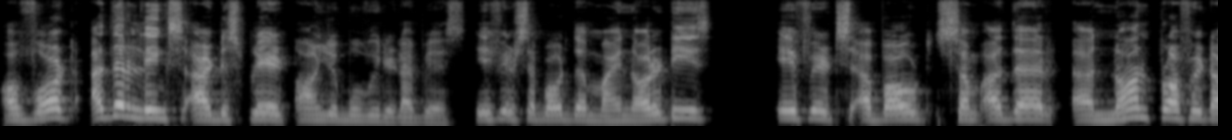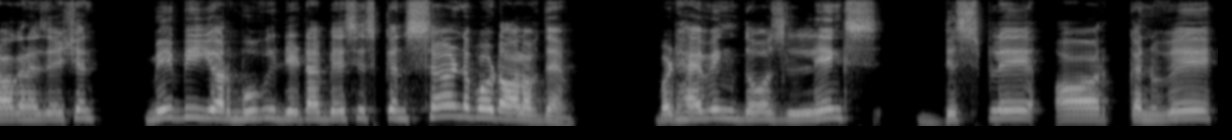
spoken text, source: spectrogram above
or what other links are displayed on your movie database. If it's about the minorities if it's about some other uh, non-profit organization maybe your movie database is concerned about all of them. But having those links display or convey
